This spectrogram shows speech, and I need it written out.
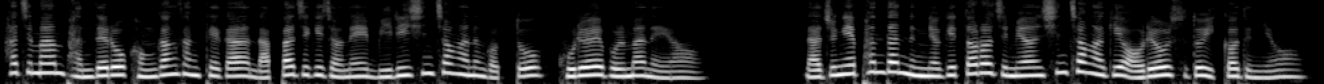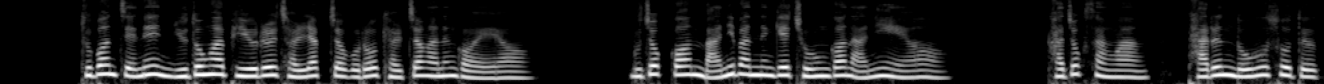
하지만 반대로 건강 상태가 나빠지기 전에 미리 신청하는 것도 고려해 볼 만 해요. 나중에 판단 능력이 떨어지면 신청하기 어려울 수도 있거든요. 두 번째는 유동화 비율을 전략적으로 결정하는 거예요. 무조건 많이 받는 게 좋은 건 아니에요. 가족 상황, 다른 노후 소득,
